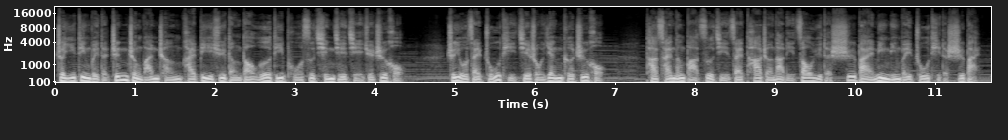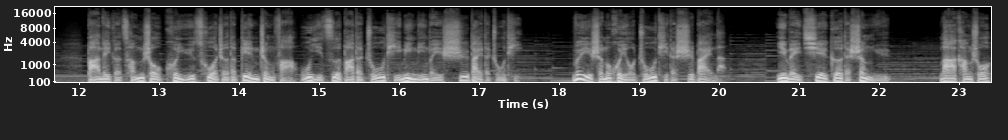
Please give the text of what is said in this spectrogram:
这一定位的真正完成还必须等到俄狄浦斯情节解决之后。只有在主体接受阉割之后，他才能把自己在他者那里遭遇的失败命名为主体的失败。把那个曾受困于挫折的辩证法无以自拔的主体命名为失败的主体，为什么会有主体的失败呢？因为切割的剩余。拉康说，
